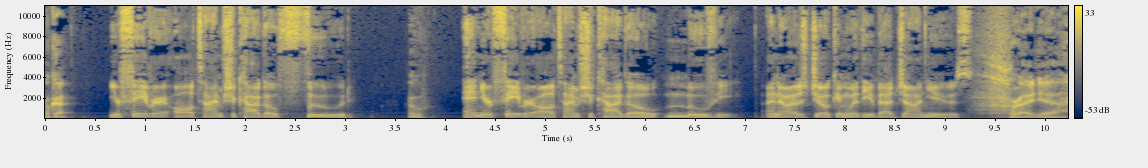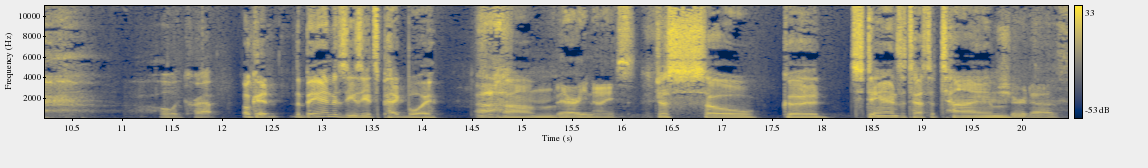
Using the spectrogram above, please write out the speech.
Okay. Your favorite all time Chicago food, Ooh. and your favorite all time Chicago movie. I know I was joking with you about John Hughes. Right. Yeah. Holy crap. Okay, the band is easy. It's Pegboy. Um, Very nice. just so good. Stands the test of time. Sure does.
